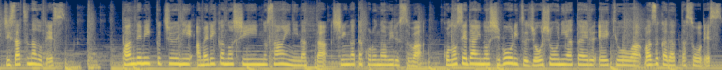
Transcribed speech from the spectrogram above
自殺などです。パンデミック中にアメリカの死因の3位になった新型コロナウイルスはこの世代の死亡率上昇に与える影響はわずかだったそうです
